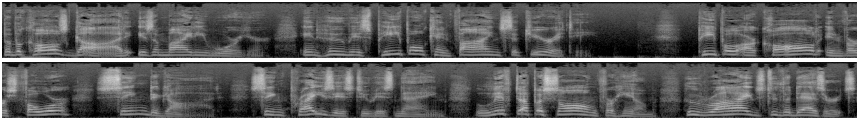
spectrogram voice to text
But because God is a mighty warrior in whom his people can find security, people are called in verse 4 sing to God, sing praises to his name, lift up a song for him who rides through the deserts,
